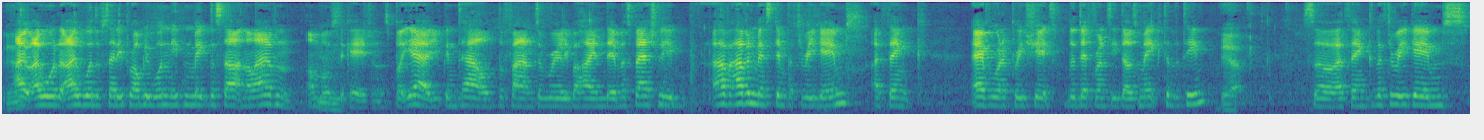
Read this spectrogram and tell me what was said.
Yeah. I, I, would I would have said he probably wouldn't even make the starting eleven on most mm. occasions. But yeah, you can tell the fans are really behind him, especially having missed him for three games. I think everyone appreciates the difference he does make to the team. Yeah. So I think the three games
